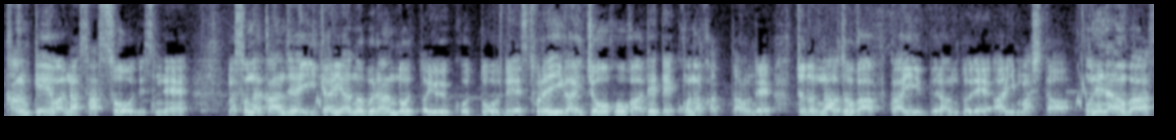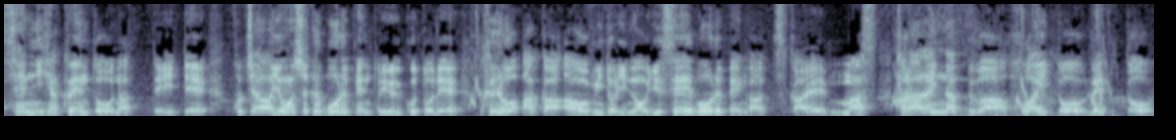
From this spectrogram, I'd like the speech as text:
関係はなさそうですね。まあ、そんな感じでイタリアのブランドということで、それ以外情報が出てこなかったので、ちょっと謎が深いブランドでありました。お値段は1200円となってていて、こちらは4色ボールペンということで、黒、赤、青、緑の油性ボールペンが使えます。カラーラインナップは、ホワイト、レッド、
